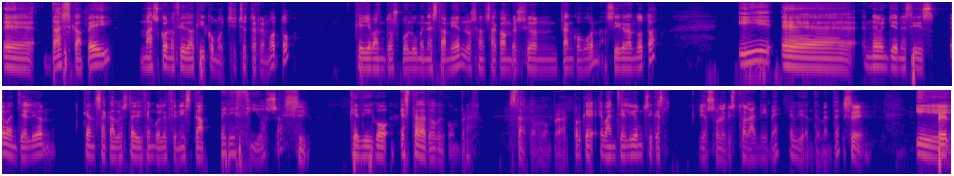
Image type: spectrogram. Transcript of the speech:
eh, Dash Capei, más conocido aquí como Chicho Terremoto, que llevan dos volúmenes también, los han sacado en versión tankobon, así grandota. Y eh, Neon Genesis Evangelion, que han sacado esta edición coleccionista preciosa, Sí. que digo, esta la tengo que comprar. Esta la tengo que comprar. Porque Evangelion sí que es... Yo solo he visto el anime, evidentemente. Sí. Y, Pero-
